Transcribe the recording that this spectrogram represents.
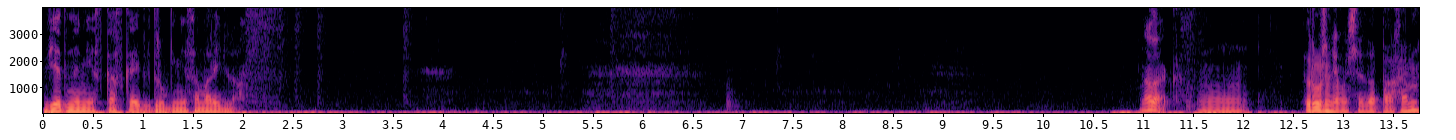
w jednym jest Cascade, w drugim jest Amarillo. No tak, mm, różnią się zapachem.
